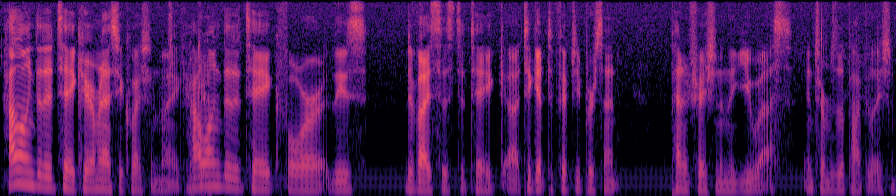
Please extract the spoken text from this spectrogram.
how long did it take? Here, I'm going to ask you a question, Mike. How Okay. long did it take for these devices to take uh, to get to 50% penetration in the U.S. in terms of the population?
